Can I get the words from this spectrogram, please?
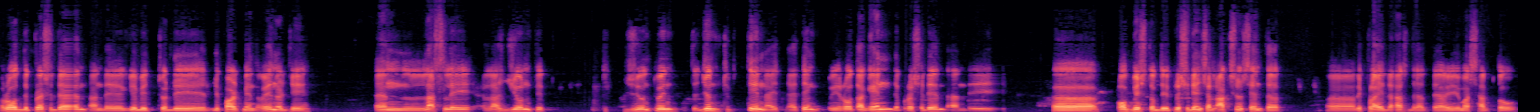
wrote the president and they give it to the Department of Energy and lastly, last June, June 20, June 15, I, I think we wrote again the president and the uh, office of the Presidential Action Center uh, replied us that uh, we must have to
